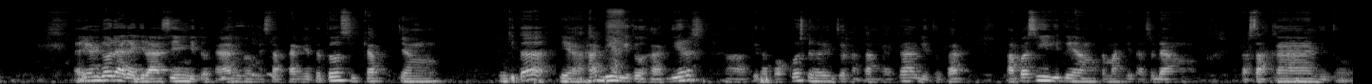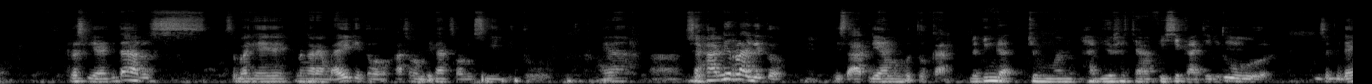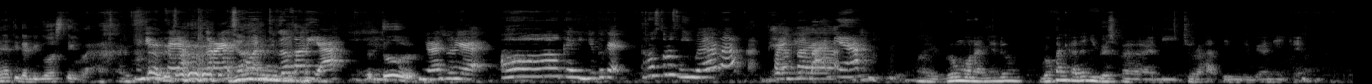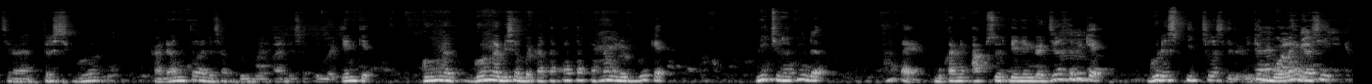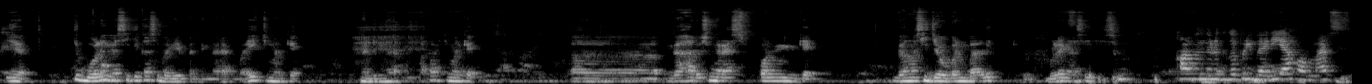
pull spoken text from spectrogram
Tadi kan gue udah agak jelasin gitu kan kalau misalkan gitu tuh sikap yang yang kita ya hadir gitu. Hadir uh, kita fokus dengerin curhatan mereka gitu kan. Apa sih gitu yang teman kita sedang rasakan gitu terus ya kita harus sebagai pendengar yang baik gitu harus memberikan solusi gitu. Ya uh, hadir lah gitu di saat dia membutuhkan. Berarti nggak cuman hadir secara fisik aja gitu. ya? itu setidaknya tidak di ghosting lah. Mungkin kayak ngerespon Jangan. juga kali ya. Betul. Ngerespon kayak oh kayak gitu kayak terus terus gimana? Ya, tanya Oh, gue mau nanya dong, gue kan kadang juga suka dicurhatin juga nih kayak curhat. Terus gue kadang tuh ada satu ada satu bagian kayak gue nggak gue nggak bisa berkata-kata karena menurut gue kayak ini curhatnya udah apa ya? Bukan yang absurd dan yang gak jelas tapi kayak gue udah speechless gitu. Itu Udah boleh nggak sih? gitu ya? Iya. Itu boleh nggak sih kita sebagai pendengar yang baik cuman kayak mendengar apa? Cuman kayak eh, nggak harus ngerespon kayak nggak ngasih jawaban balik. Gitu. Boleh nggak sih? kalau menurut gue pribadi ya commerce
